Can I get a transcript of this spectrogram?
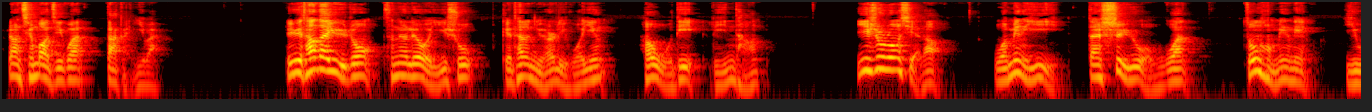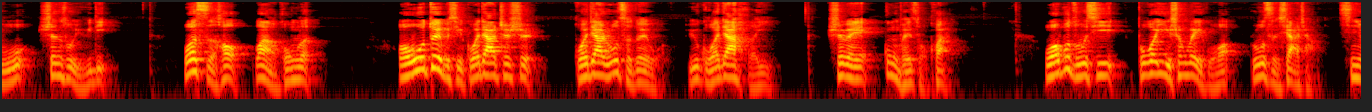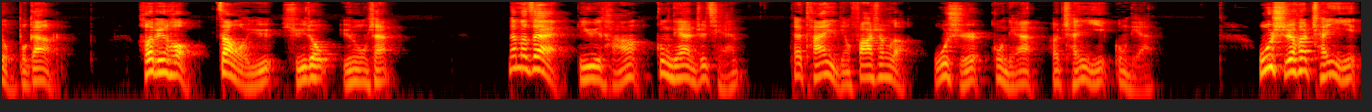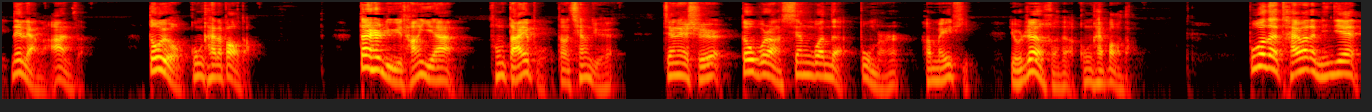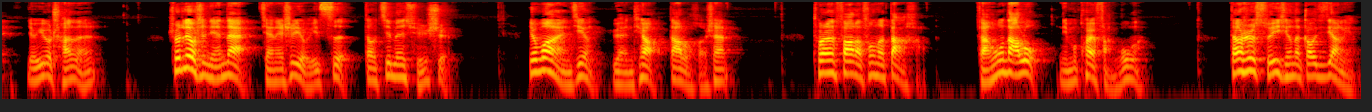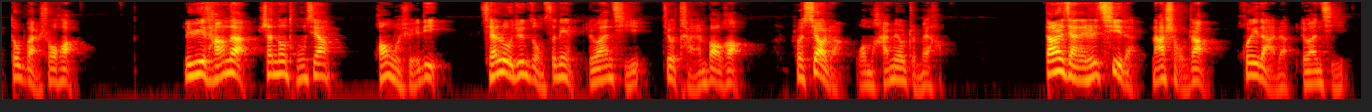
让情报机关大感意外。李玉堂在狱中曾经留有遗书给他的女儿李国英和五弟李银堂，遗书中写道：“我命已矣，但事与我无关。总统命令已无申诉余地，我死后望有公论。我无对不起国家之事，国家如此对我，与国家何异？”实为共匪所快，我不足惜，不过一生为国，如此下场，心有不甘耳。和平后葬我于徐州云龙山。那么，在李玉堂共谍案之前，在台湾已经发生了吴石共谍案和陈仪共谍案。吴石和陈仪那两个案子都有公开的报道，但是李玉堂一案从逮捕到枪决，蒋介石都不让相关的部门和媒体。有任何的公开报道。不过，在台湾的民间有一个传闻，说六十年代蒋介石有一次到金门巡视，用望远镜远眺大陆河山，突然发了疯的大喊：“反攻大陆！你们快反攻啊！”当时随行的高级将领都不敢说话。李玉堂的山东同乡、黄埔学弟、前陆军总司令刘安琪就坦然报告说：“校长，我们还没有准备好。”当时蒋介石气得拿手杖挥打着刘安琪，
